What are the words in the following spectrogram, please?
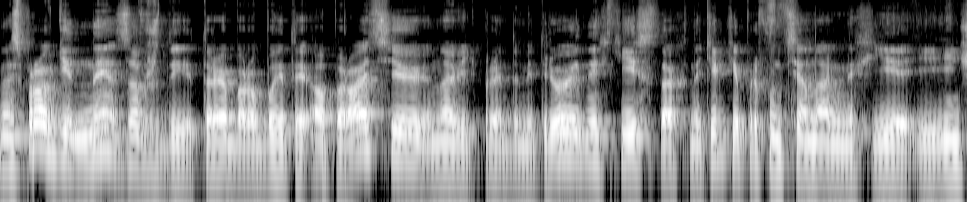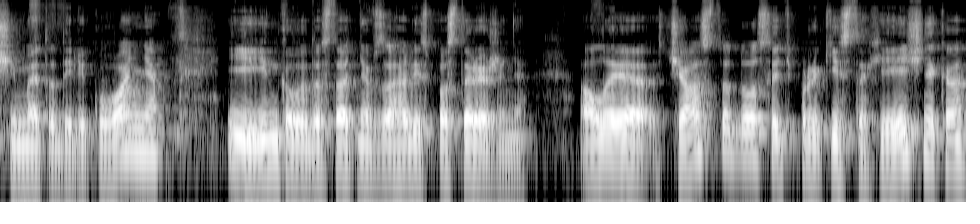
Насправді не завжди треба робити операцію, навіть при ендометріоїдних кістах, не тільки при функціональних є і інші методи лікування, і інколи достатньо взагалі спостереження. Але часто досить при кістах яєчника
